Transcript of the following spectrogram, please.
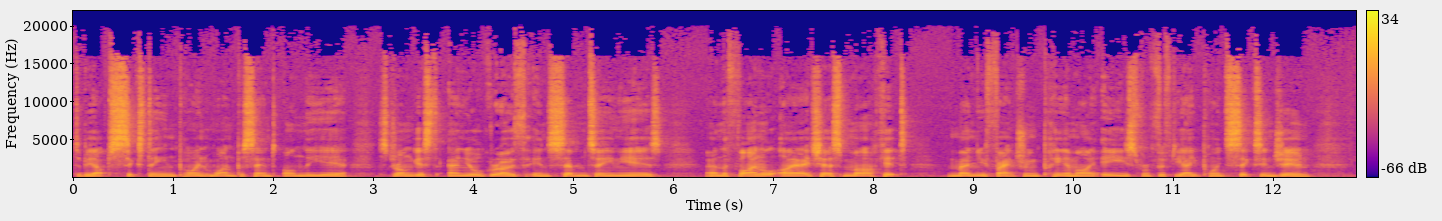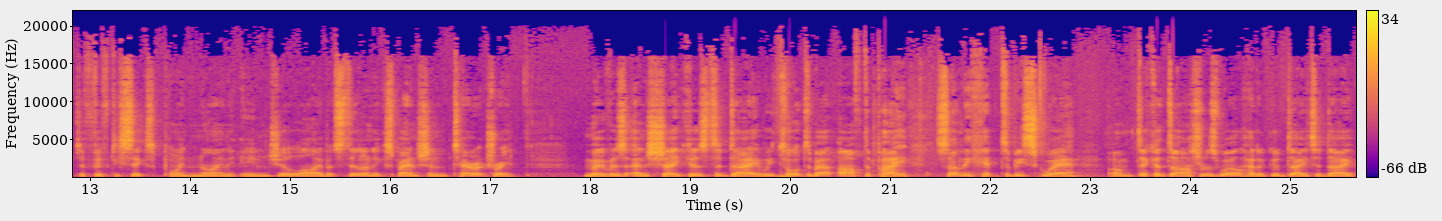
to be up 16.1% on the year, strongest annual growth in 17 years. And the final IHS Markit manufacturing PMI eased from 58.6 in June to 56.9 in July, but still in expansion territory. Movers and shakers today, we talked about Afterpay, certainly hip to be square. Um, Dicker Data as well had a good day today.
